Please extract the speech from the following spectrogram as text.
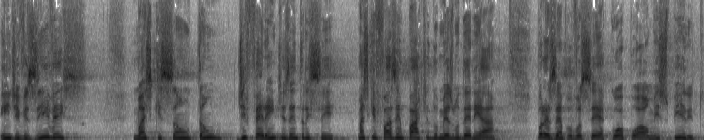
indivisíveis, mas que são tão diferentes entre si, mas que fazem parte do mesmo DNA. Por exemplo, você é corpo, alma e espírito.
